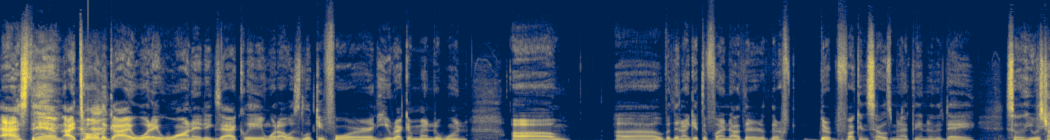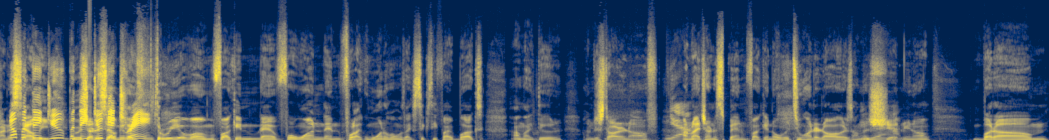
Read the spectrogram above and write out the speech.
asked him I told the guy what I wanted exactly and what I was looking for and he recommended one. Um uh, but then I get to find out they're they're they're fucking salesmen at the end of the day. So he was trying to No, but sell they me. do- but he was they trying do to sell get me like three of them, fucking uh, for one, and for like one of them was like sixty five bucks. I'm like, dude, I'm just starting off. Yeah. I'm not trying to spend fucking over two hundred dollars on this Yeah. shit, you know. But um,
